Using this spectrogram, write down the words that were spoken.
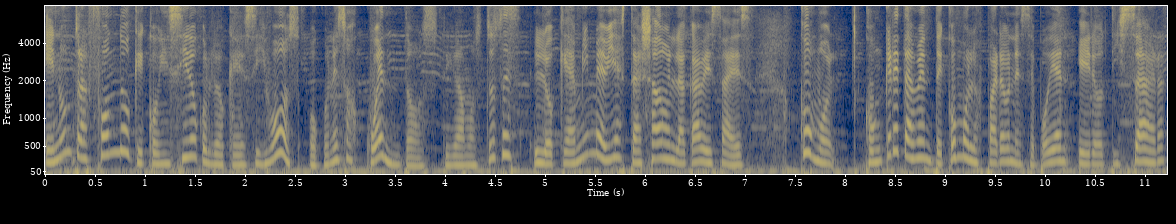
en un trasfondo que coincido con lo que decís vos, o con esos cuentos, digamos. Entonces, lo que a mí me había estallado en la cabeza es cómo, concretamente, cómo los varones se podían erotizar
